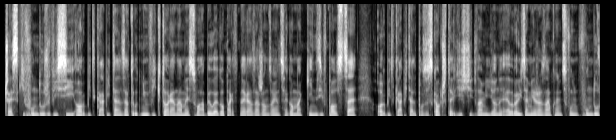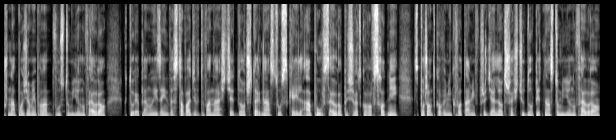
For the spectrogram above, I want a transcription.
Czeski fundusz VC Orbit Capital zatrudnił Wiktora Namysła, byłego partnera zarządzającego McKinsey w Polsce. Orbit Capital pozyskał 42 miliony euro i zamierza zamknąć swój fundusz na poziomie ponad 200 milionów euro, które planuje zainwestować w 12 do 14 scale-upów z Europy Środkowo-Wschodniej z początkowymi kwotami w przedziale od 6 do 15 milionów euro.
